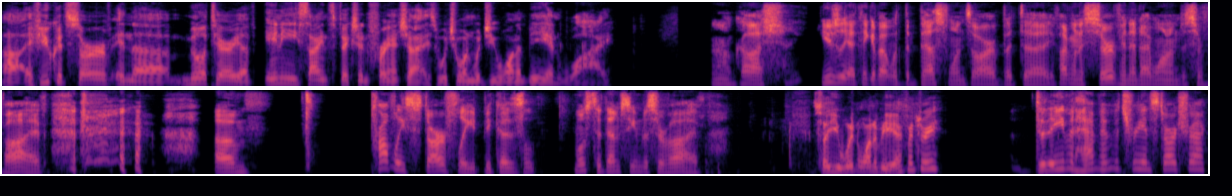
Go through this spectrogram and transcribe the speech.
uh, if you could serve in the military of any science fiction franchise, which one would you want to be and why? Oh gosh, usually I think about what the best ones are, but uh, if I'm going to serve in it, I want them to survive. um, probably Starfleet because most of them seem to survive. So you wouldn't want to be infantry? Do they even have infantry in Star Trek?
